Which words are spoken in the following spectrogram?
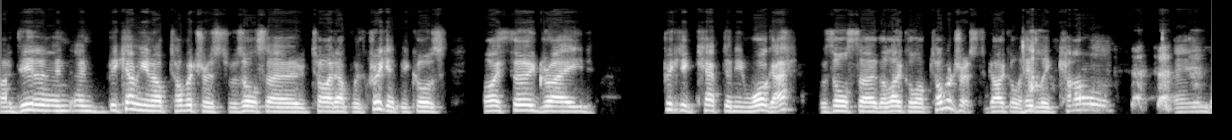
I did, and, and becoming an optometrist was also tied up with cricket because my third grade cricket captain in Wagga was also the local optometrist, a guy called Headley Cole, and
